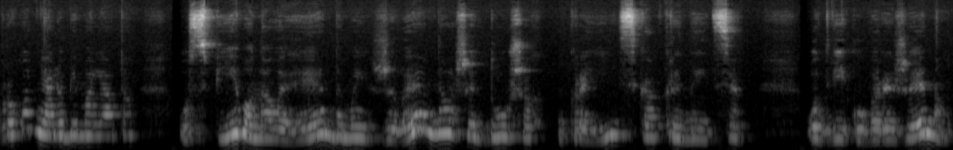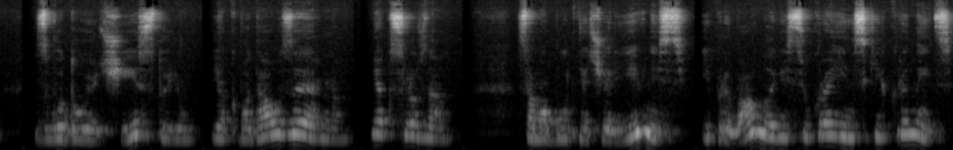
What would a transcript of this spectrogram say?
Доброго дня, любі малята! Оспівана легендами живе в наших душах українська криниця. Одвіку береже нам з водою чистою, як вода озерна, як сльоза. Самобутня чарівність і привабливість українських криниць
